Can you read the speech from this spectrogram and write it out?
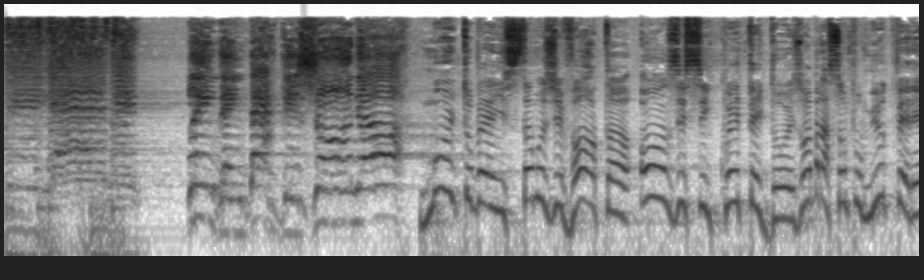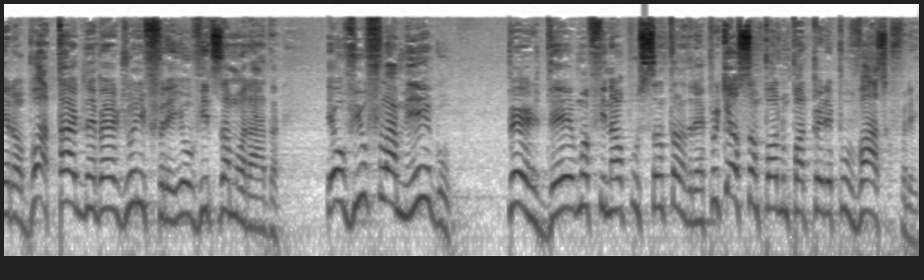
FM, Lindenberg Júnior. Muito bem, estamos de volta, 11:52. Um abração pro Milton Pereira. Boa tarde, Neberg Júnior e Frei, ouvintes da morada. Eu vi o Flamengo perder uma final pro Santo André. Por que o São Paulo não pode perder pro Vasco, Frei?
